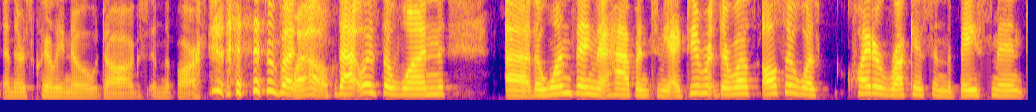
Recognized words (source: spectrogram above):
and there's clearly no dogs in the bar but wow. that was the one uh, the one thing that happened to me i didn't. there was also was quite a ruckus in the basement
